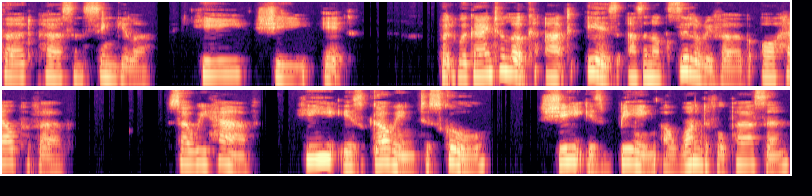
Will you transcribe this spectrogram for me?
third person singular, he, she, it. But we're going to look at is as an auxiliary verb or helper verb. So we have he is going to school, she is being a wonderful person,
